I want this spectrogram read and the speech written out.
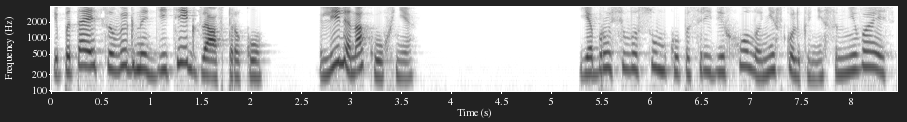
и пытается выгнать детей к завтраку. Лиля на кухне. Я бросила сумку посреди холла, нисколько не сомневаясь,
